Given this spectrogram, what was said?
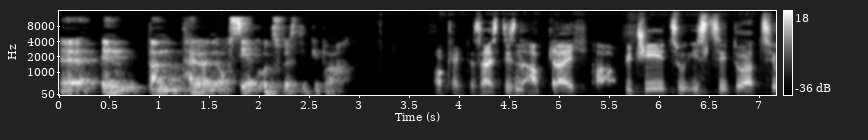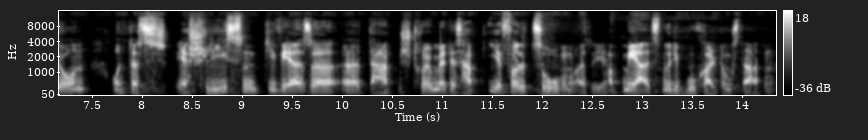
äh, denn dann teilweise auch sehr kurzfristig gebracht. Okay, das heißt, diesen Abgleich Budget zu Ist-Situation und das Erschließen diverser äh, Datenströme, das habt ihr vollzogen. Also ihr habt mehr als nur die Buchhaltungsdaten.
